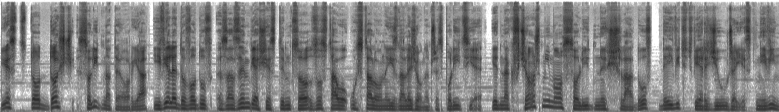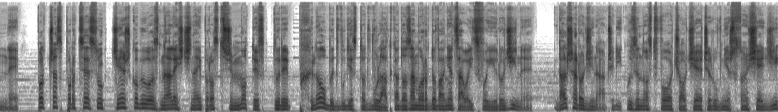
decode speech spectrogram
Jest to dość solidna teoria i wiele dowodów zazębia się z tym, co zostało ustalone i znalezione przez policję. Jednak wciąż mimo solidnych śladów David twierdził, że jest niewinny. Podczas procesu ciężko było znaleźć najprostszy motyw, który pchnąłby 22-latka do zamordowania całej swojej rodziny. Dalsza rodzina, czyli kuzynostwo, ciocie czy również sąsiedzi,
